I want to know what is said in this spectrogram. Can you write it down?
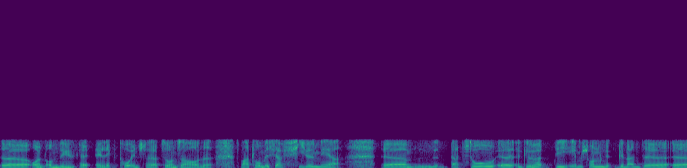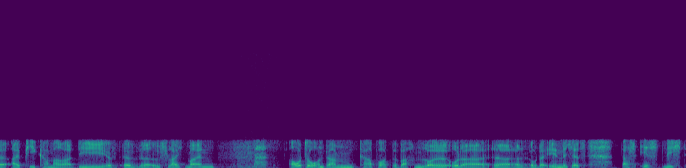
äh, und um die Elektroinstallation zu Hause. Smart Home ist ja viel mehr. Ähm, dazu äh, gehört die eben schon genannte äh, IP-Kamera, die äh, äh, vielleicht mein Auto unterm Carport bewachen soll oder, äh, oder ähnliches. Das ist nicht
